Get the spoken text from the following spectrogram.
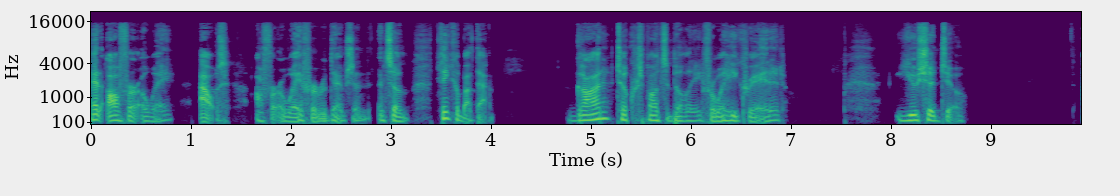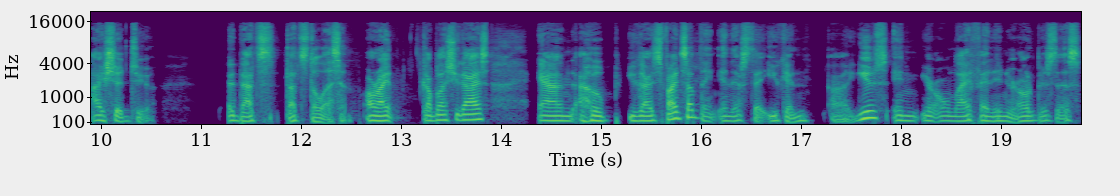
and offer a way out, offer a way for redemption. And so think about that. God took responsibility for what he created. You should too. I should too. And that's that's the lesson. All right. God bless you guys. And I hope you guys find something in this that you can uh, use in your own life and in your own business.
